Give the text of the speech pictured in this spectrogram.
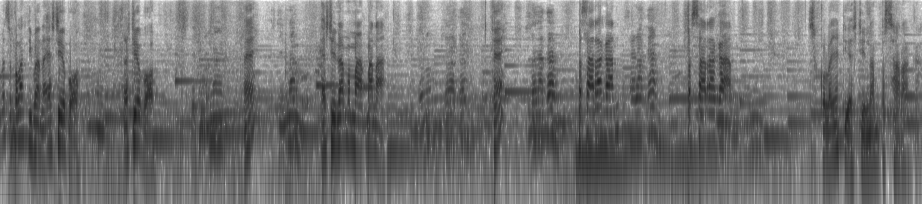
sama sekolah di mana? SD apa? SD apa? di mana? Eh? SD 6. SD nama ma- mana? Sono, Sarakan. Eh? Sarakan. Pesarakan. Sarakan. Pesarakan. Sekolahnya di SD 6 Pesarakan.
